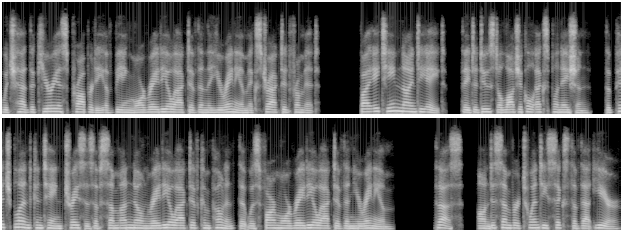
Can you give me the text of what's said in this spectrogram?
which had the curious property of being more radioactive than the uranium extracted from it. By 1898, they deduced a logical explanation, the pitchblende contained traces of some unknown radioactive component that was far more radioactive than uranium. Thus, on December 26 of that year,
